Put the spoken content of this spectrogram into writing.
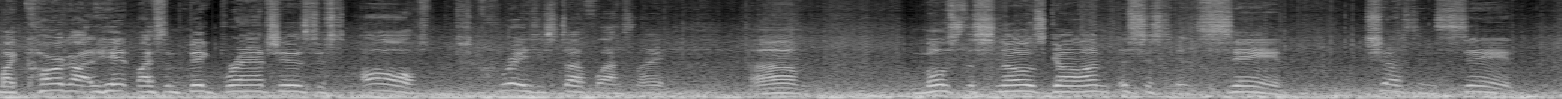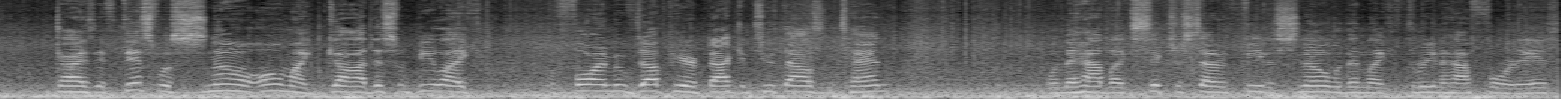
my car got hit by some big branches. Just all just crazy stuff last night. Um, most of the snow's gone. It's just insane. Just insane. Guys, if this was snow, oh my God, this would be like before I moved up here back in 2010 when they had like six or seven feet of snow within like three and a half, four days.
